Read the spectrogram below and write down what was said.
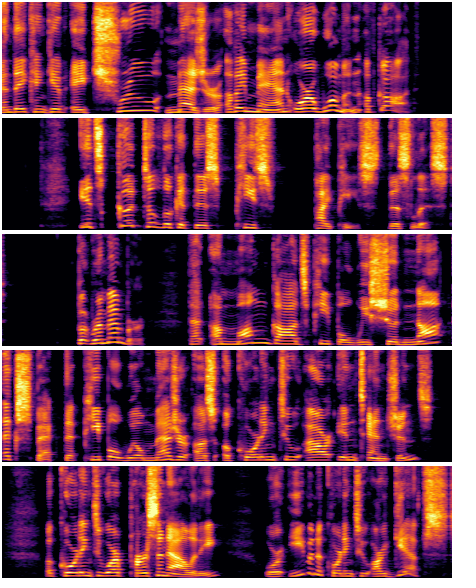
and they can give a true measure of a man or a woman of God. It's good to look at this piece by piece, this list. But remember that among God's people, we should not expect that people will measure us according to our intentions, according to our personality, or even according to our gifts.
